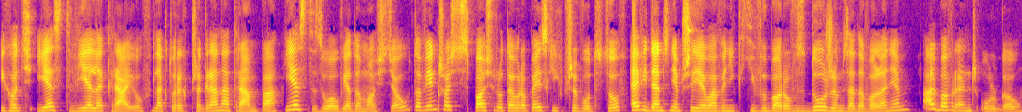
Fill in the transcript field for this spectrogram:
I choć jest wiele krajów, dla których przegrana Trumpa jest złą wiadomością, to większość spośród europejskich przywódców ewidentnie przyjęła wyniki wyborów z dużym zadowoleniem albo wręcz ulgą.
